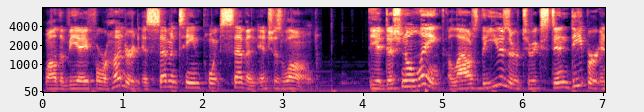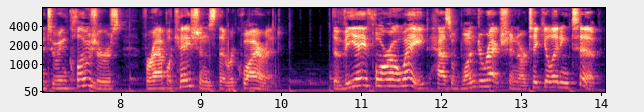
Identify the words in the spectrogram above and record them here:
while the VA400 is 17.7 inches long. The additional length allows the user to extend deeper into enclosures for applications that require it. The VA408 has a one direction articulating tip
